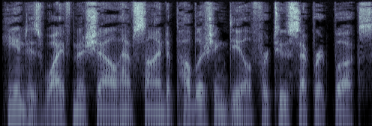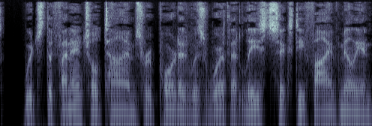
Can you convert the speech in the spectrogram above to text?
He and his wife Michelle have signed a publishing deal for two separate books, which the Financial Times reported was worth at least $65 million.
